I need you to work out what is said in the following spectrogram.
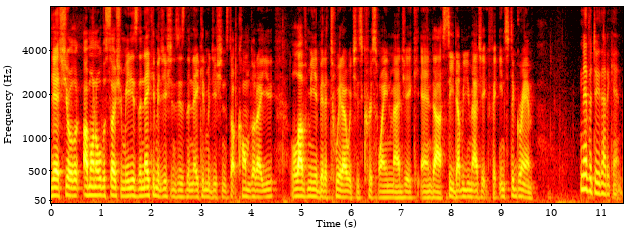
Yeah, sure. Look, I'm on all the social medias. The Naked Magicians is thenakedmagicians.com.au. Love me a bit of Twitter, which is Chris Wayne Magic, and uh, CW Magic for Instagram. Never do that again.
